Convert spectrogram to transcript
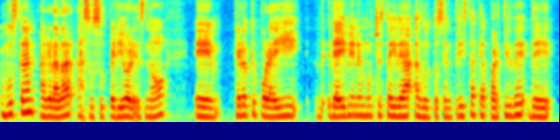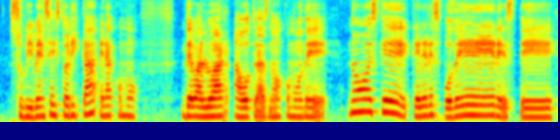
buscan agradar a sus superiores, ¿no? Eh, creo que por ahí, de, ahí viene mucho esta idea adultocentrista que a partir de, de su vivencia histórica era como devaluar a otras, ¿no? Como de, no, es que querer es poder, este,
